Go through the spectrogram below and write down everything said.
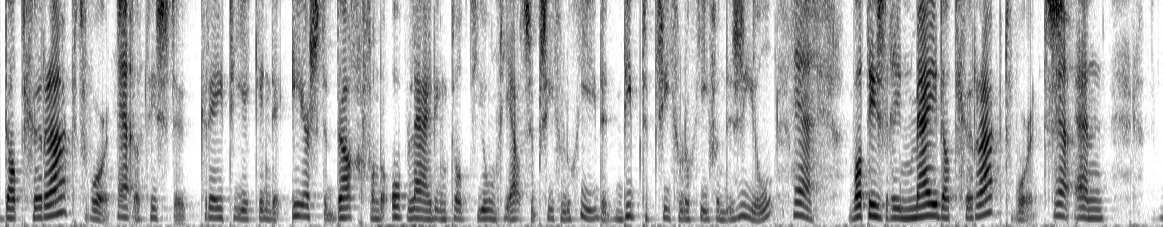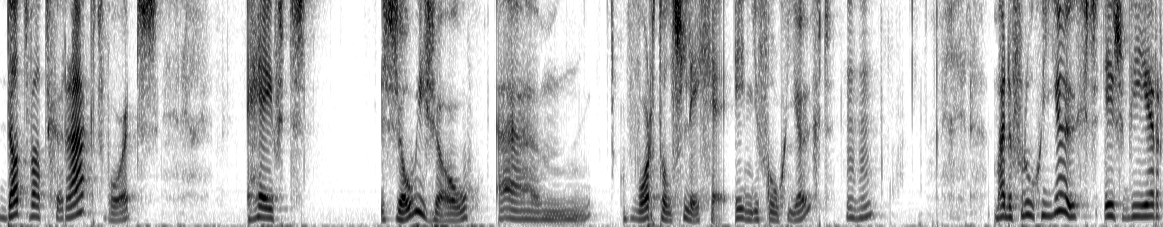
dat geraakt wordt? Ja. Dat is de kreet die ik in de eerste dag van de opleiding tot Jungiaanse psychologie, de dieptepsychologie van de ziel. Ja, Wat is er in mij dat geraakt wordt? Ja. En dat wat geraakt wordt, heeft sowieso ehm, wortels liggen in je vroege jeugd. mhm. Maar de vroege jeugd is weer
